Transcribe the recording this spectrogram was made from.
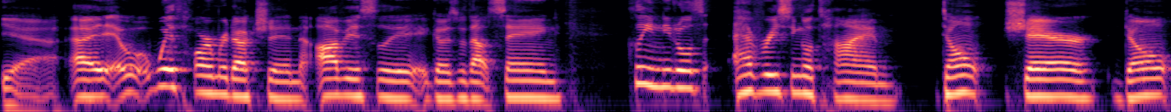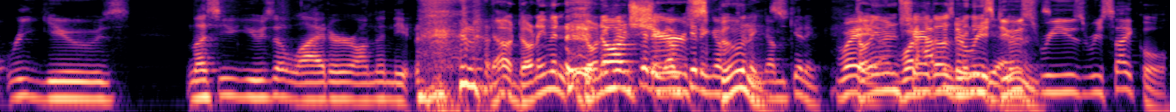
Yeah. Uh, with harm reduction, obviously, it goes without saying clean needles every single time. Don't share, don't reuse unless you use a lighter on the needle. no, don't even don't No, even I'm kidding, share I'm kidding, spoons. I'm kidding, I'm kidding. Wait, Don't even what share happened those to mini reduce, spoons. reuse, recycle?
